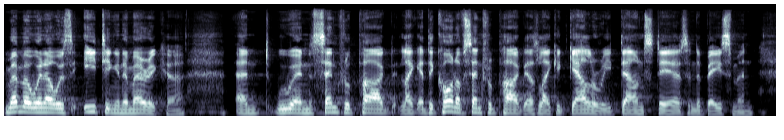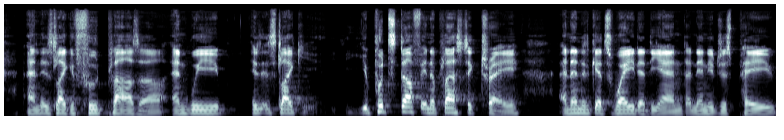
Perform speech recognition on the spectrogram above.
Remember when I was eating in America and we were in Central Park, like at the corner of Central Park, there's like a gallery downstairs in the basement, and it's like a food plaza. And we, it's like you put stuff in a plastic tray, and then it gets weighed at the end, and then you just pay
